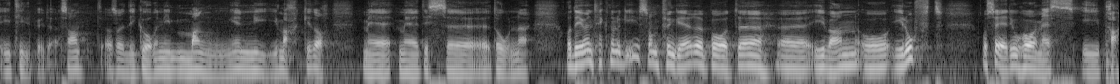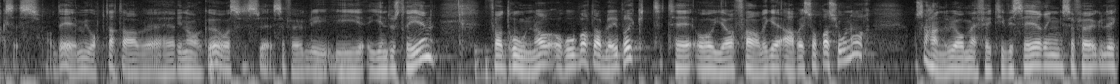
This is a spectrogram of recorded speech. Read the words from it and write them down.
i tilbudet. Altså, de går inn i mange nye markeder med, med, disse dronene. Og Det er jo en teknologi som fungerer både i vann og i luft. Og så er det jo HMS i praksis. Og det er vi jo opptatt av her i Norge, og selvfølgelig i, i industrien. For droner og roboter ble brukt til å gjøre farlige arbeidsoperasjoner. Og så handler det om effektivisering, selvfølgelig,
